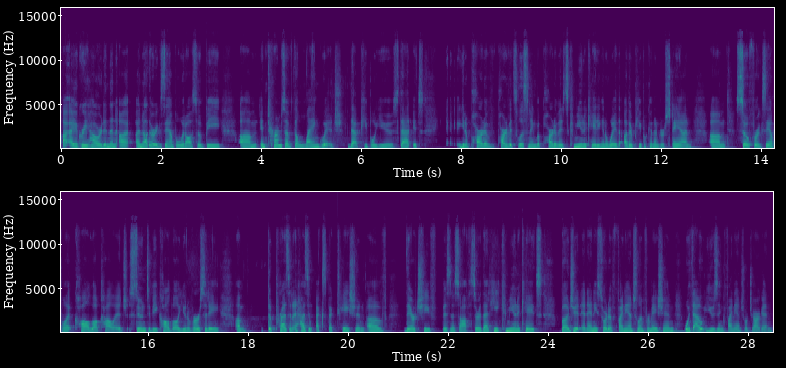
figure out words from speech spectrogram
I, I agree, Howard. And then uh, another example would also be um, in terms of the language that people use. That it's you know part of part of it's listening, but part of it's communicating in a way that other people can understand. Um, so, for example, at Caldwell College, soon to be Caldwell University, um, the president has an expectation of their chief business officer that he communicates budget and any sort of financial information without using financial jargon.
